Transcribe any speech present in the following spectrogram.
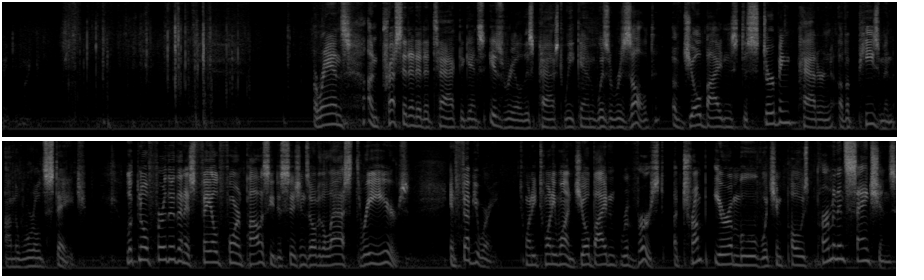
Thank you, Mike. Iran's unprecedented attack against Israel this past weekend was a result of Joe Biden's disturbing pattern of appeasement on the world stage. Look no further than his failed foreign policy decisions over the last three years. In February 2021, Joe Biden reversed a Trump era move which imposed permanent sanctions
